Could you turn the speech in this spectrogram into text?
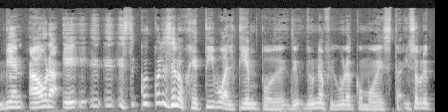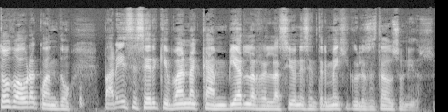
Bien, ahora, eh, eh, eh, este, ¿cuál es el objetivo al tiempo de, de, una figura como esta? Y sobre todo ahora cuando parece ser que van a cambiar las relaciones entre México y los Estados Unidos.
